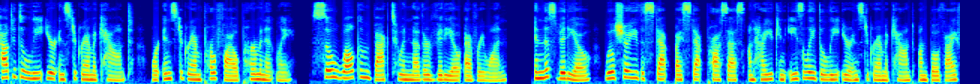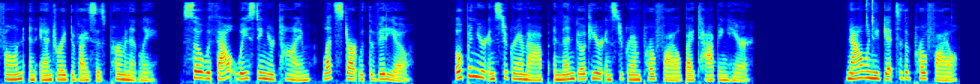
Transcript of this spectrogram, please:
How to delete your Instagram account or Instagram profile permanently. So welcome back to another video everyone. In this video, we'll show you the step-by-step process on how you can easily delete your Instagram account on both iPhone and Android devices permanently. So without wasting your time, let's start with the video. Open your Instagram app and then go to your Instagram profile by tapping here. Now when you get to the profile,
